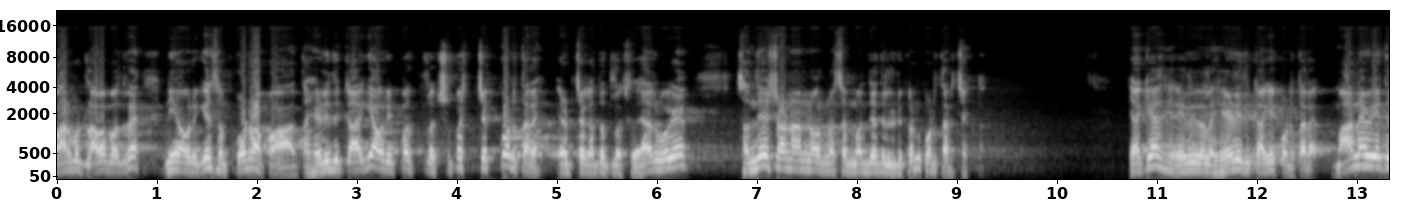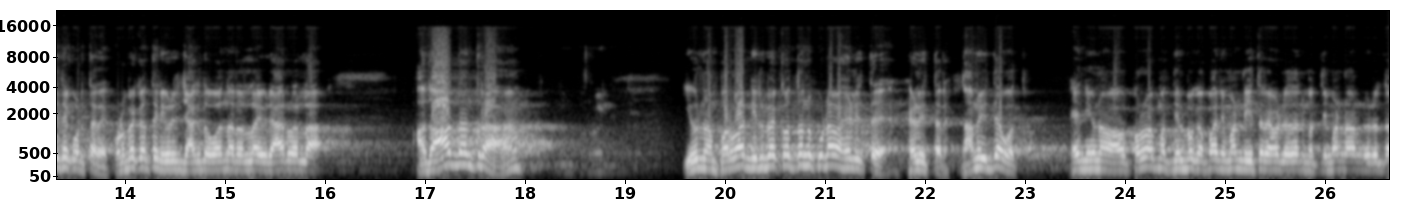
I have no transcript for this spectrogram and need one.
ಮಾರ್ಬಿಟ್ಟು ಲಾಭ ಬಂದರೆ ನೀವು ಅವರಿಗೆ ಸ್ವಲ್ಪ ಕೊಡ್ರಪ್ಪ ಅಂತ ಹೇಳಿದಕ್ಕಾಗಿ ಅವ್ರು ಇಪ್ಪತ್ತು ಲಕ್ಷ ರೂಪಾಯಿ ಚೆಕ್ ಕೊಡ್ತಾರೆ. ಎರಡು ಚೆಕ್ ಹತ್ತತ್ತು ಲಕ್ಷ ಯಾರಿಗೋಗೆ ಸಂದೇಶ ಅಣ್ಣ ಅನ್ನೋರನ್ನ ಸ ಮಧ್ಯದಲ್ಲಿ ಇಟ್ಕೊಂಡು ಕೊಡ್ತಾರೆ ಚೆಕ್ನ ಯಾಕೆ? ಹಿರಿಯರೆಲ್ಲ ಹೇಳಿದಕ್ಕಾಗಿ ಕೊಡ್ತಾರೆ. ಮಾನವೀಯತೆ ಕೊಡ್ತಾರೆ. ಕೊಡ್ಬೇಕಂತ ಇವ್ರ ಜಾಗದ ಓನರ್ ಅಲ್ಲ, ಇವ್ರು ಯಾರು ಅಲ್ಲ. ಅದಾದ ನಂತರ ಇವ್ರು ನಮ್ಮ ಪರವಾಗಿ ನಿಲ್ಬೇಕು ಅಂತಲೂ ಕೂಡ ಹೇಳಿರ್ತಾರೆ ಹೇಳಿರ್ತಾರೆ. ನಾನು ಇದ್ದೆ ಅವತ್ತು. ಏ, ನೀವು ನಾವು ಅವ್ರ ಪರವಾಗಿ ಮತ್ತೆ ನಿಲ್ಬೇಕಪ್ಪ ನಿಮ್ಮಣ್ಣ ಈ ಥರ ಹೇಳಿದ ಮತ್ತೆ ನಿಮ್ಮಣ್ಣ ವಿರುದ್ಧ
